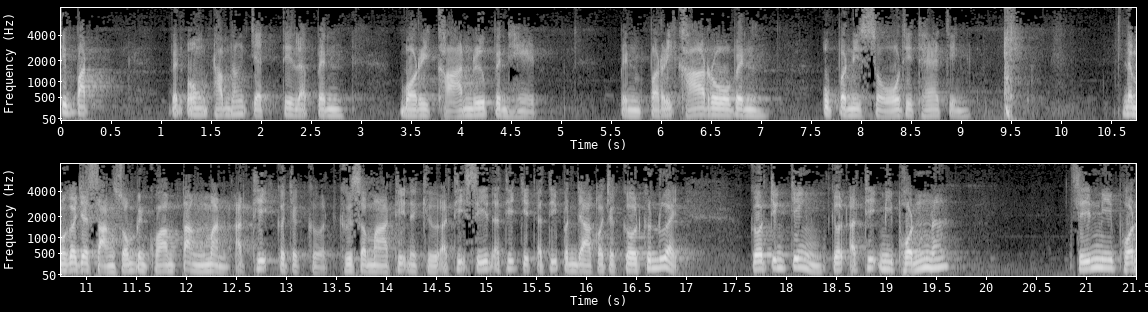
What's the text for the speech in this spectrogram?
ฏิบัติ เป็นองค์ธรรมทั้งเจ็ดที่แหละเป็นบริขารหรือเป็นเหตุ เป็นปริคาโรเป็นอุปนิโสที่แท้จริง แล้วมันก็จะสั่งสมเป็นความตั้งมั่นอธิก็จะเกิด คือสมาธินี่คืออธิศีลอธิจิต อธิปัญญาก็จะเกิดขึ้นเรื่อย เกิดจริง ๆ เกิดอธิมีผลนะ ศีลมีผล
